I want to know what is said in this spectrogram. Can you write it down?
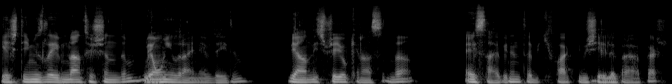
geçtiğimiz yıl evimden taşındım ve Hı hı. 10 yıldır aynı evdeydim. Bir anda hiçbir şey yokken aslında ev sahibinin tabii ki farklı bir şeyle beraber.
